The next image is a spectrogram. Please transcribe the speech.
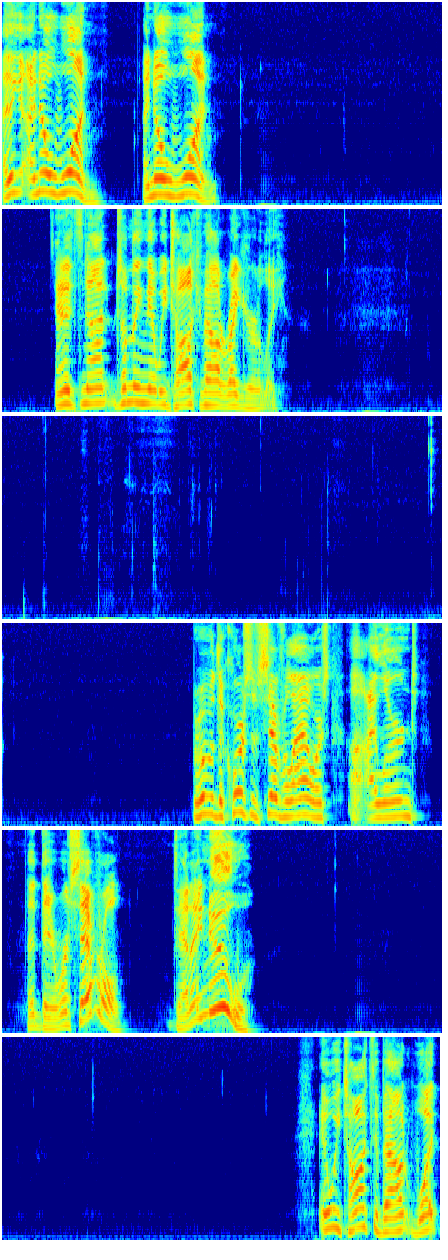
I think I know one. I know one. And it's not something that we talk about regularly. But over the course of several hours, uh, I learned that there were several that I knew. And we talked about what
